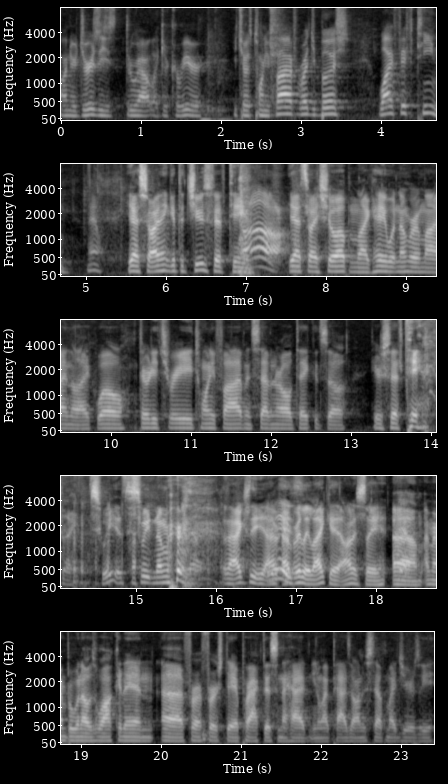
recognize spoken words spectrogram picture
on your jerseys throughout like your career. You chose 25 for Reggie Bush. Why 15 now? Yeah, so I didn't get to choose 15. Ah, Yeah, so I show up. I'm like, hey, what number am I? And they're like, well, 33, 25, and 7 are all taken. So here's 15. Like, sweet. It's a sweet number. and actually, I, It I really like it, honestly. Um, Yeah. I remember when I was walking in uh, for our first day of practice and I had, you know, my pads on and stuff, my jersey.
